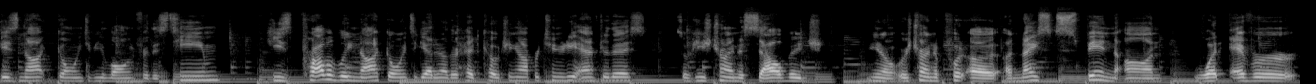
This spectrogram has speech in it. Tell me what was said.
is not going to be long for this team. He's probably not going to get another head coaching opportunity after this. So he's trying to salvage, you know, or trying to put a, a nice spin on whatever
